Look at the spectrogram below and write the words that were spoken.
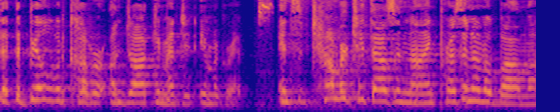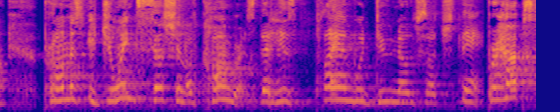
that the bill would cover undocumented immigrants. In September 2009, President Obama promised a joint session of Congress that his plan would do no such thing. perhaps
